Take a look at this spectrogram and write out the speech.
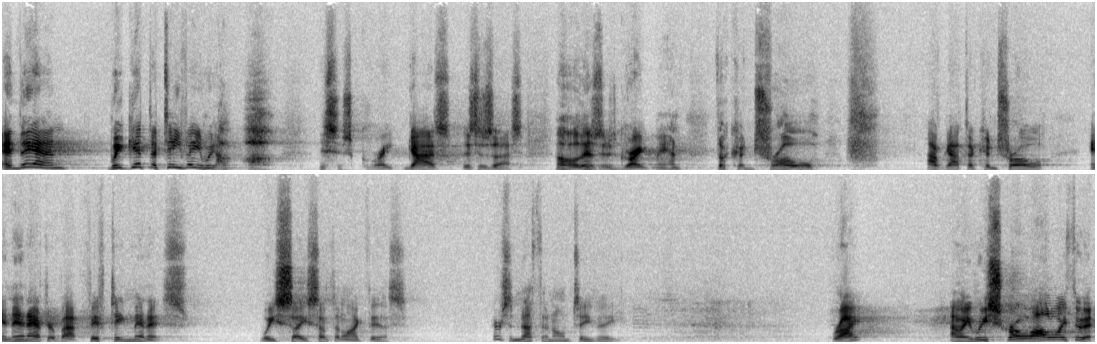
And then we get the TV and we go, oh, this is great. Guys, this is us. Oh, this is great, man. The control. I've got the control. And then after about 15 minutes, we say something like this There's nothing on TV. Right? I mean, we scroll all the way through it.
